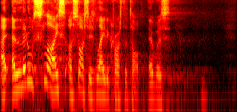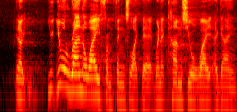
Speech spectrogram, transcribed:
a, a, little slice of sausage laid across the top. It was, you know, you, you'll run away from things like that when it comes your way again.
